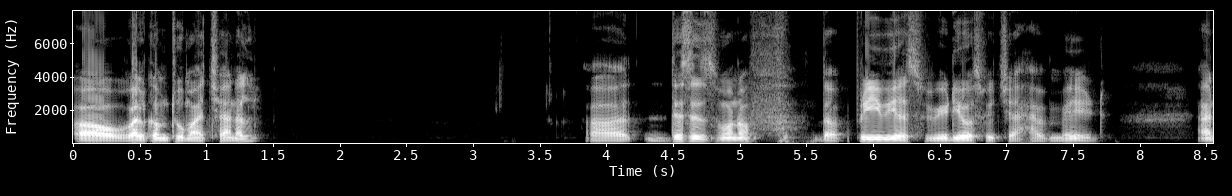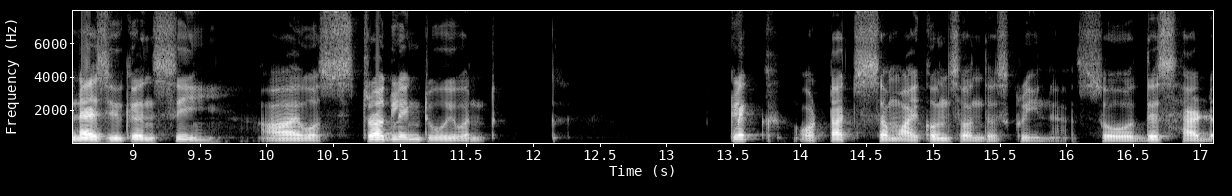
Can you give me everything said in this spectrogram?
Oh, welcome to my channel. Uh, this is one of the previous videos which I have made and as you can see I was struggling to even click or touch some icons on the screen. So this had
